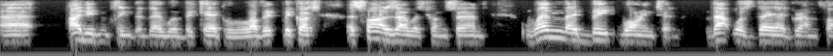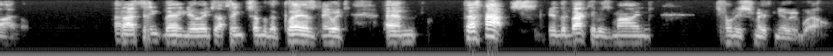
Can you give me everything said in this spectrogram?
Uh, I didn't think that they would be capable of it because, as far as I was concerned, when they beat Warrington, that was their grand final. And I think they knew it. I think some of the players knew it. And perhaps in the back of his mind, Tony Smith knew it well.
